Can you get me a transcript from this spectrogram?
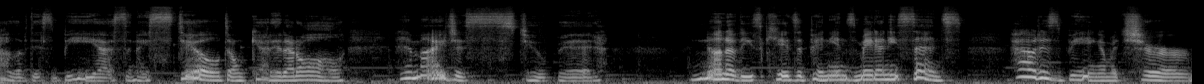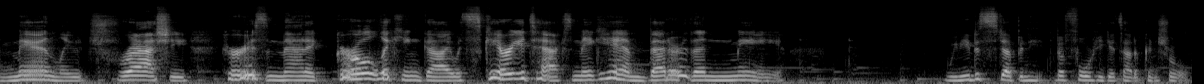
All of this BS and I still don't get it at all. Am I just stupid? None of these kids' opinions made any sense. How does being a mature, manly, trashy, charismatic, girl licking guy with scary attacks make him better than me? We need to step in before he gets out of control.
